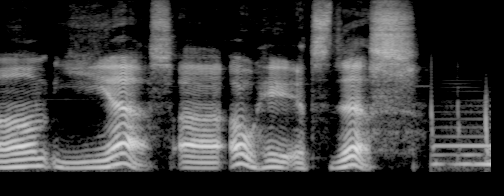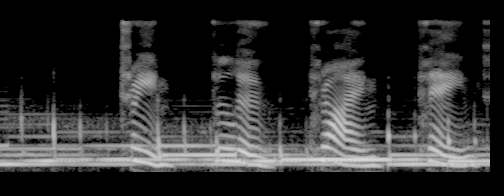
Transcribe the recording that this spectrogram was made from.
Um. Yes. Uh. Oh. Hey. It's this. Cream, glue, prime, paint.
